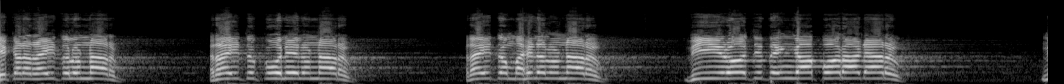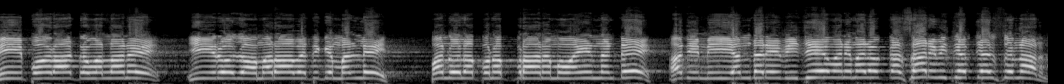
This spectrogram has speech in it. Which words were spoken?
ఇక్కడ రైతులున్నారు. రైతు కూలీలున్నారు. రైతు మహిళలున్నారు. వీరోచితంగా పోరాడారు. మీ పోరాటం వల్లనే ఈరోజు అమరావతికి మళ్ళీ పనుల పునఃప్రారంభం అయిందంటే అది మీ అందరి విజయం అని మరొక్కసారి విజ్ఞప్తి చేస్తున్నాను.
